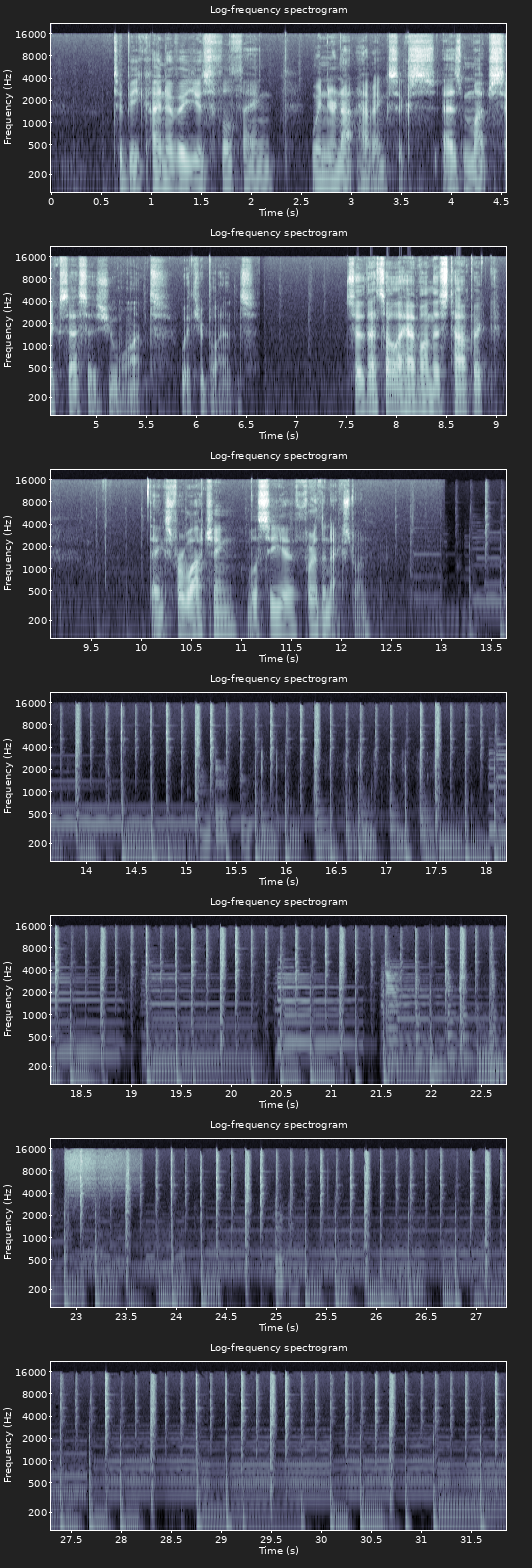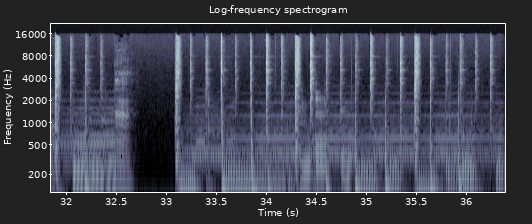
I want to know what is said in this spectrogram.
to be kind of a useful thing when you're not having as much success as you want with your blends. So that's all I have on this topic. Thanks for watching. We'll see you for the next one.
